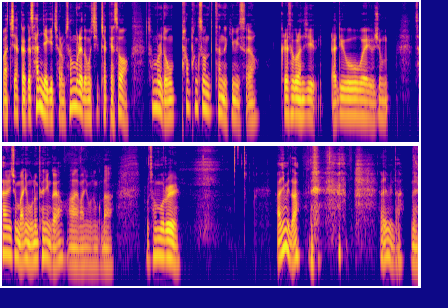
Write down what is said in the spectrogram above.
마치 아까 그 산 얘기처럼 선물에 너무 집착해서 선물을 너무 팡팡 쏜 듯한 느낌이 있어요. 그래서 그런지 라디오에 요즘 사연이 좀 많이 오는 편인가요? 아, 많이 오는구나. 그리고 선물을 아닙니다. 네. 아닙니다. 네.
